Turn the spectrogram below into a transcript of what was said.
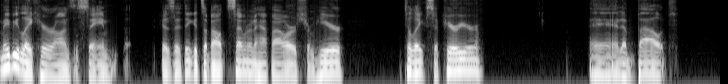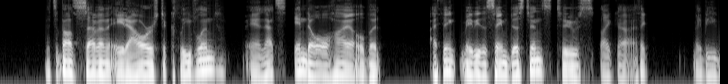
maybe Lake Huron's the same because I think it's about seven and a half hours from here to Lake Superior, and about it's about seven eight hours to Cleveland, and that's into Ohio. But I think maybe the same distance to like uh, I think maybe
